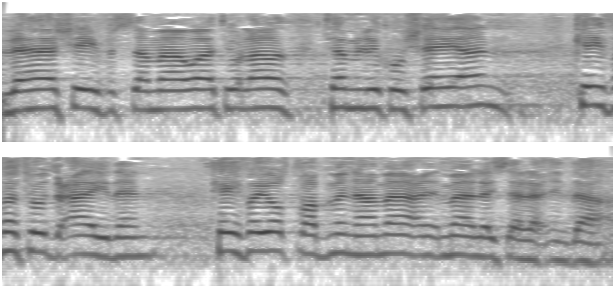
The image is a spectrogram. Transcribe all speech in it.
لها شيء في السماوات والأرض تملك شيئا؟ كيف تدعى اذا كيف يطلب منها ما, ما ليس عندها؟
